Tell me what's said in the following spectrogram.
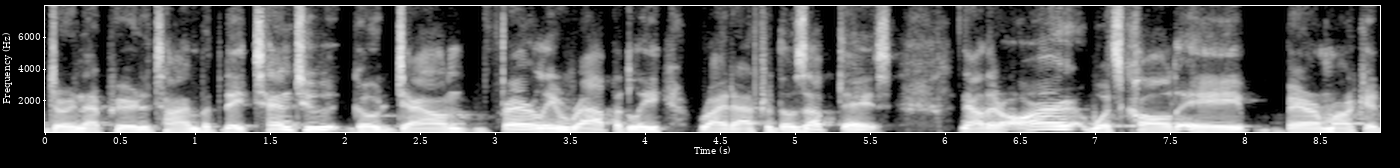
during that period of time, but they tend to go down fairly rapidly right after those up days. Now, there are what's called a bear market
